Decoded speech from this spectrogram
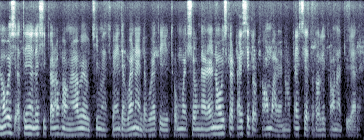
Norwich အတင်းရဲ့လက်ရှိကာရာဖောင်5ပွဲကိုကြည့်မယ်ဆိုရင်တပွဲနိုင်တပွဲတည်ထုံးပွဲရှုံးထားတယ် Norwich ကတိုက်စစ်တော့ကောင်းပါတယ်နော်တိုက်စစ်တော်တော်လေးကောင်းတာတွေ့ရတယ်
